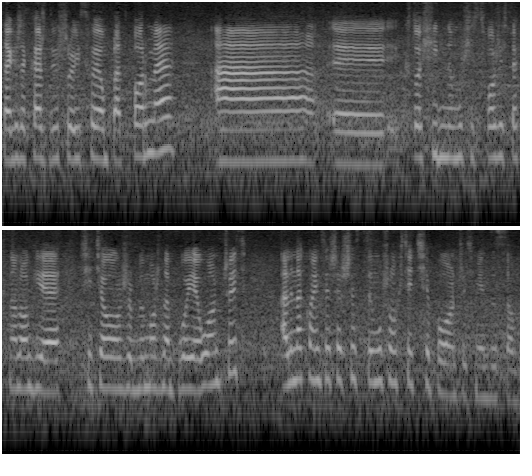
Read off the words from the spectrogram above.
tak, że każdy już robi swoją platformę, a y, ktoś inny musi stworzyć technologię sieciową, żeby można było je łączyć, ale na końcu jeszcze wszyscy muszą chcieć się połączyć między sobą.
